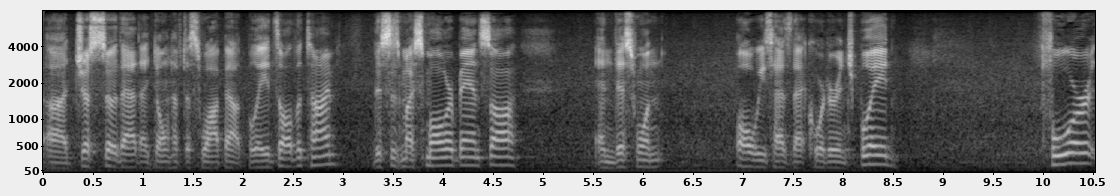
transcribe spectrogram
uh, just so that I don't have to swap out blades all the time. This is my smaller bandsaw and this one always has that quarter inch blade. For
